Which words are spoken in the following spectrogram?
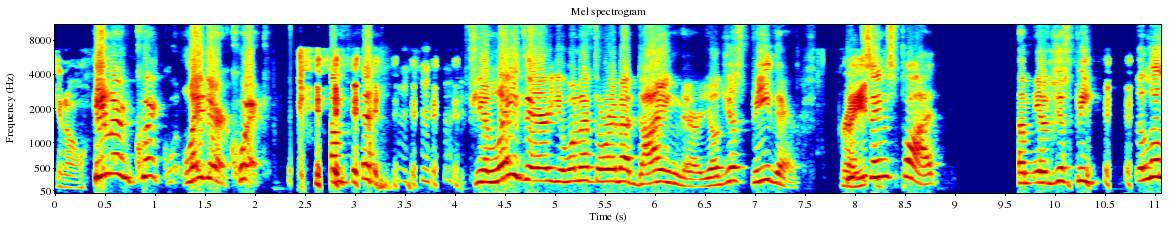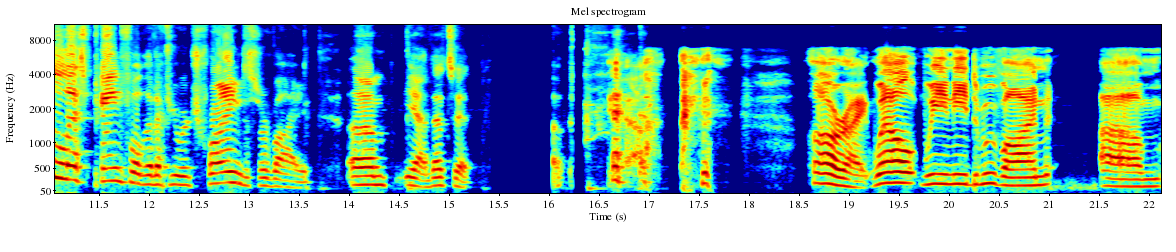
you know. he learned quick. Lay there, quick. Um, if you lay there, you won't have to worry about dying there. You'll just be there. Good Right? Same spot. Um, it'll just be a little less painful than if you were trying to survive. Um, yeah, that's it. Yeah. all right. Well, we need to move on. Um,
